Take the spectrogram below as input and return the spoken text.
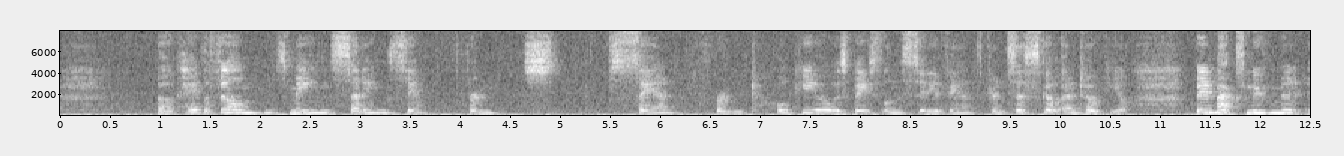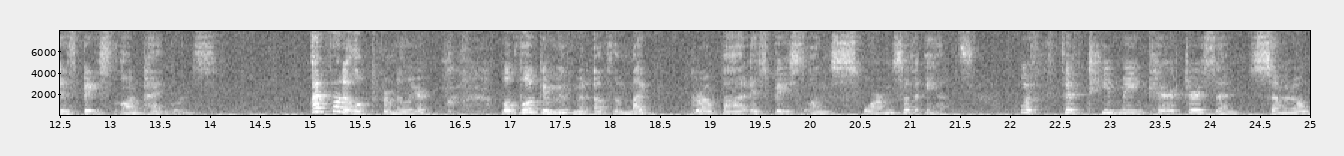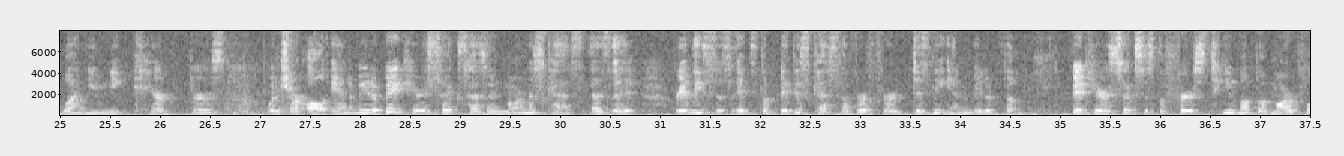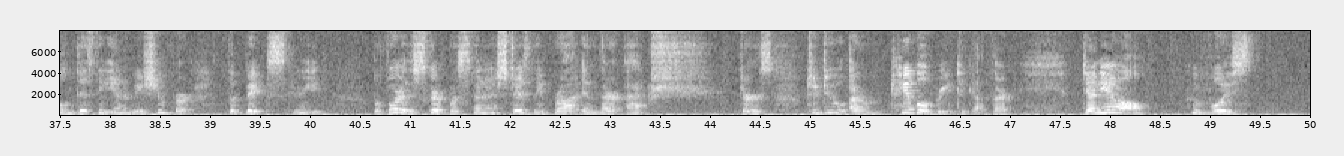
Okay, the film's main setting, San Fran, San Fran, Tokyo, is based on the city of San Francisco and Tokyo. Baymax movement is based on penguins. I thought it looked familiar. The look and movement of the microbot is based on swarms of ants. With 15 main characters and 701 unique characters, which are all animated, Big Hero 6 has enormous cast as it releases it's the biggest cast ever for a Disney animated film. Big Hero 6 is the first team up of Marvel and Disney animation for the big screen. Before the script was finished, Disney brought in their actors to do a table read together. Danielle, who voiced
